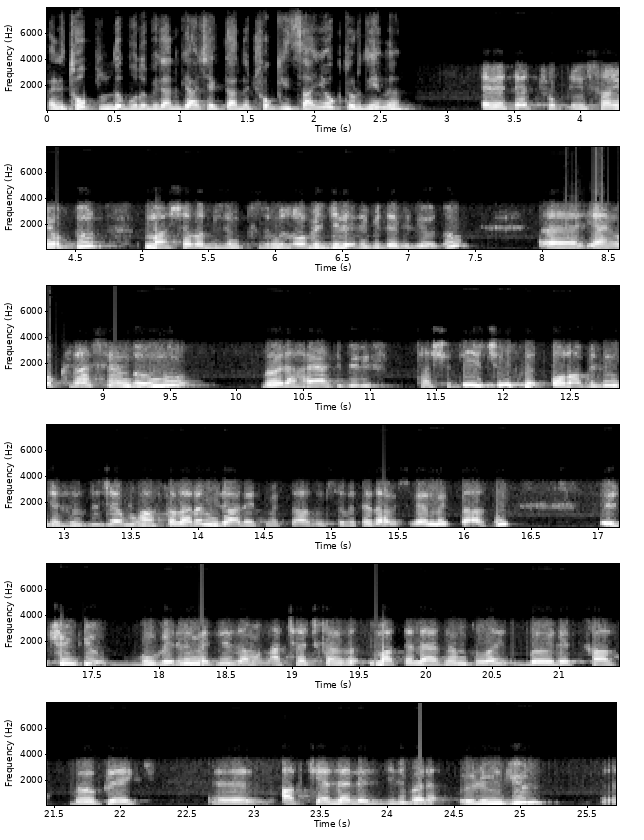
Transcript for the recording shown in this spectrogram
hani toplumda bunu bilen gerçekten de çok insan yoktur değil mi? Evet evet çok insan yoktur. Maşallah bizim kızımız o bilgileri bile biliyordu. Ee, yani o crash sendromu böyle hayati bir taşıdığı için olabildiğince hızlıca bu hastalara müdahale etmek lazım. Sıvı tedavisi vermek lazım. E, Çünkü bu verilmediği zaman açığa çıkan maddelerden dolayı böyle kalp, böbrek, e, akciğerlerle ilgili böyle ölümcül e,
